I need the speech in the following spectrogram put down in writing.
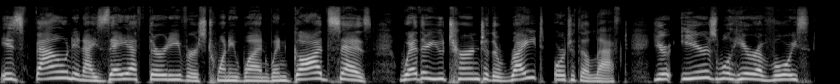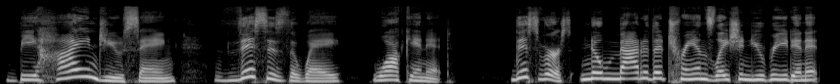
is found in Isaiah 30, verse 21, when God says, Whether you turn to the right or to the left, your ears will hear a voice behind you saying, This is the way, walk in it. This verse, no matter the translation you read in it,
